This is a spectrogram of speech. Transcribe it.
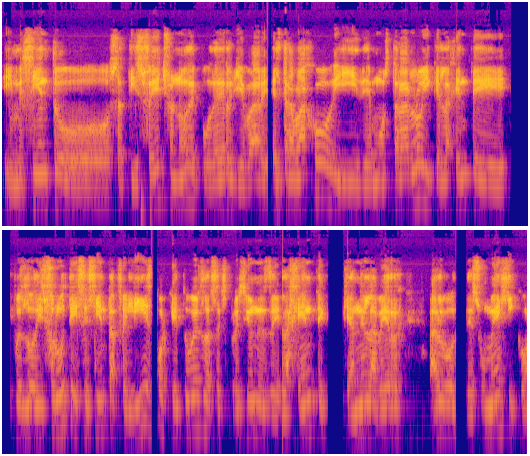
y me siento satisfecho, ¿no? De poder llevar el trabajo y demostrarlo y que la gente pues lo disfrute y se sienta feliz porque tú ves las expresiones de la gente que anhela ver algo de su México,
